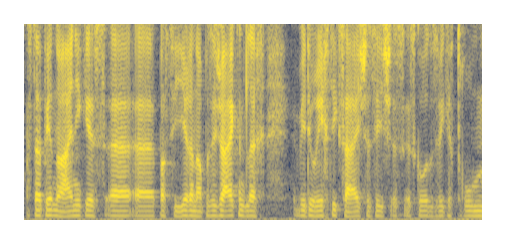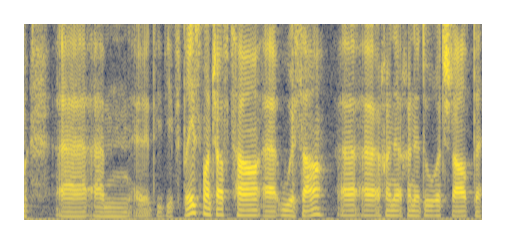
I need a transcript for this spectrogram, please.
Also da wird noch einiges äh, äh, passieren, aber es ist eigentlich, wie du richtig sagst, es, ist, es, es geht es wirklich darum, äh, ähm, die, die Vertriebsmannschaft zu haben, äh, USA äh, können, können durchzustarten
